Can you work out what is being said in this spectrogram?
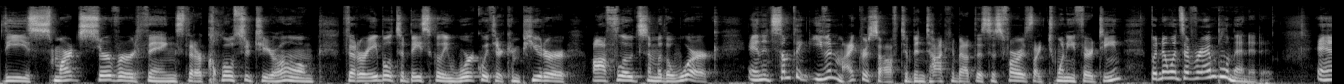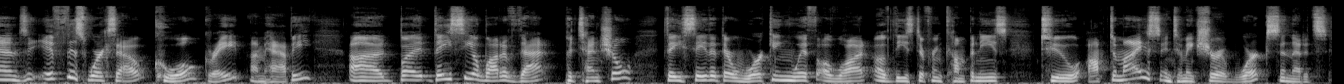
these smart server things that are closer to your home that are able to basically work with your computer, offload some of the work. And it's something even Microsoft have been talking about this as far as like 2013, but no one's ever implemented it. And if this works out, cool, great, I'm happy. Uh, but they see a lot of that potential. They say that they're working with a lot of these different companies to optimize and to make sure it works and that it's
